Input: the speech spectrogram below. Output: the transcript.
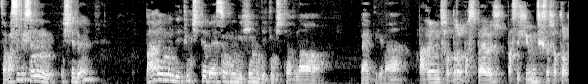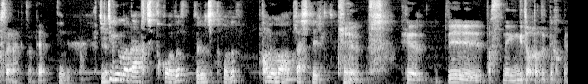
За бас л их сонин ишлэл байна. Бага юмд итгэмжтэй байсан хүн их юмд итгэмжтэй болно байдаг юм аа. Бага юм шудраг бос байвал бас их юм ч гэсэн шудраг бос байна гэсэн тийм. Жижиг юм даадах чадахгүй бол зориулж чадахгүй бол том юм хотлаа штэ л. Тэгэхээр би бас нэг ингэж бодоод байдаг байхгүй.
